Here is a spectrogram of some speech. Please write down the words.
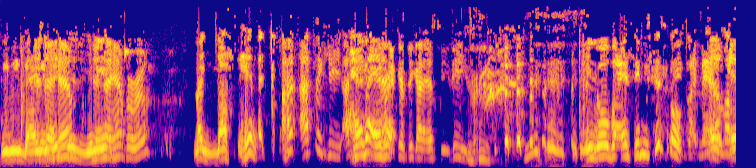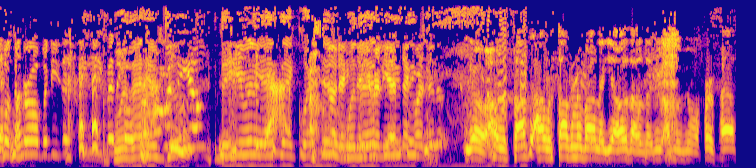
We be Is bagging that bitches. him? You Is mean? that him for real? Like that's him. I, I think he. I Have think I he's ever- because he got STDs. He go by SC Cisco. like, man, how am I Hey, supposed to grow up with these STDs? Was that him too? Did he really ask that question? No, did, was did he really ask that STD? question? Yo, I was talking. I was talking about like, yo, I was, I was like, I'm gonna be on my first pass.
